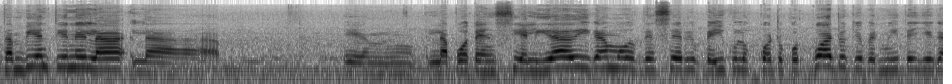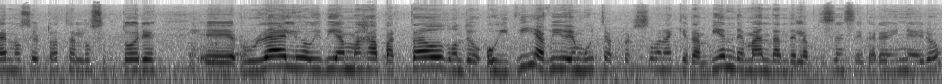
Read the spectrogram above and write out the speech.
También tiene la Em, la potencialidad, digamos, de ser vehículos 4x4 que permite llegar, ¿no cierto?, hasta los sectores eh, rurales, hoy día más apartados, donde hoy día viven muchas personas que también demandan de la presencia de carabineros.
